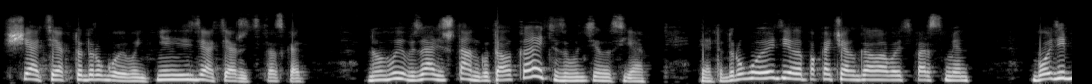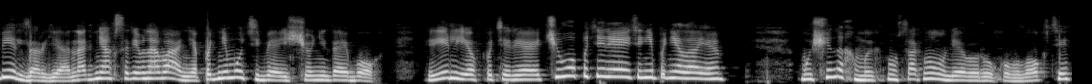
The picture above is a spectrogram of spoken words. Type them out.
«Ща кто другой вынет. Мне нельзя тяжесть таскать». «Но вы в зале штангу толкаете?» – завунтилась я. «Это другое дело», – покачал головой спортсмен. Бодибилдер я, на днях соревнования, подниму тебя еще, не дай бог. Рельеф потеряю. Чего потеряете, не поняла я. Мужчина хмыкнул, согнул левую руку в локте.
